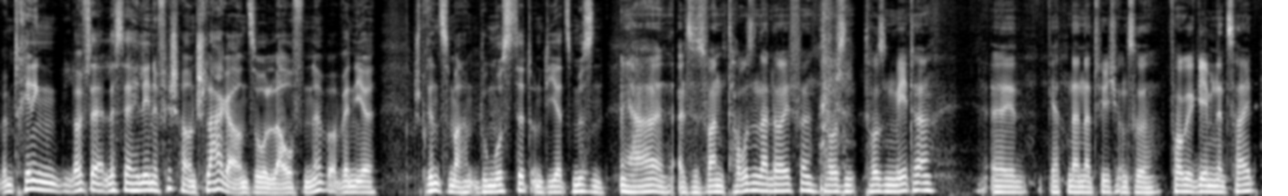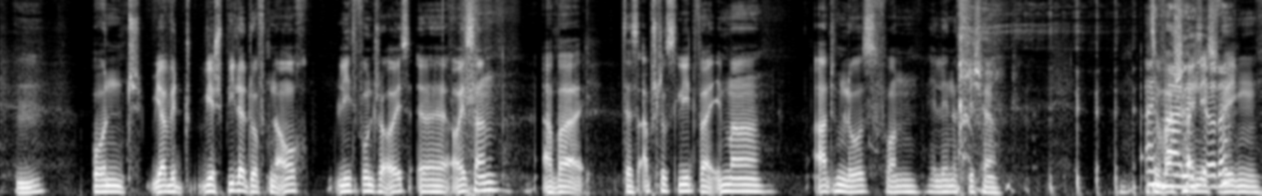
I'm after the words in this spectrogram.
beim Training läuft er, lässt er Helene Fischer und Schlager und so laufen, ne? Wenn ihr Sprints machen, du musstet und die jetzt müssen. Ja, also es waren Tausenderläufe, tausend, tausend Meter. Äh, wir hatten dann natürlich unsere vorgegebene Zeit. Mhm. Und ja, wir, wir, Spieler durften auch Liedwünsche äuß äh, äußern, aber das Abschlusslied war immer Atemlos von Helene Fischer. also Einmalig, wahrscheinlich oder? wegen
